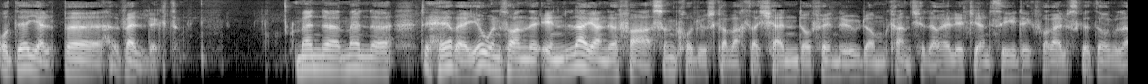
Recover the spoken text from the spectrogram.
og det hjelper veldig. Men, eh, men eh, det her er jo en sånn innleiende fasen hvor du skal bli kjent og finne ut om kanskje det er litt gjensidig forelsket og vil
